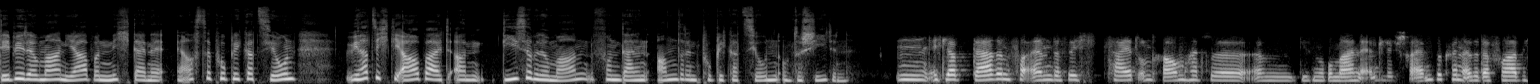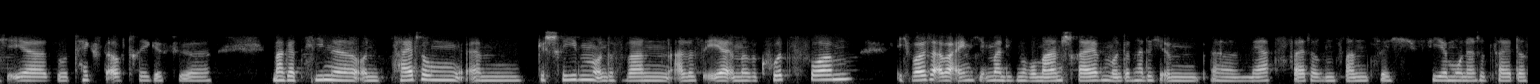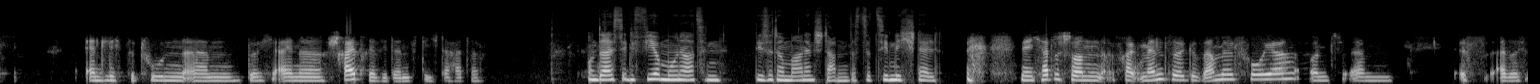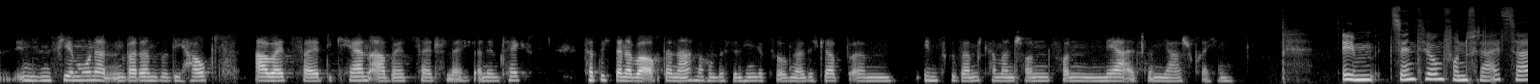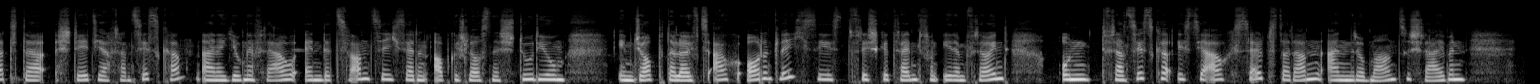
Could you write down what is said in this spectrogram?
Debütroman, ja, aber nicht deine erste Publikation. Wie hat sich die Arbeit an diesem Roman von deinen anderen Publikationen unterschieden? Mm, ich glaube darin vor allem, dass ich Zeit und Raum hatte, ähm, diesen Roman endlich schreiben zu können. Also davor habe ich eher so Textaufträge für Magazine und Zeitungen ähm, geschrieben und das waren alles eher immer so Kurzformen. Ich wollte aber eigentlich immer diesen Roman schreiben und dann hatte ich im äh, März 2020 vier Monate Zeit, das endlich zu tun ähm, durch eine Schreibresidenz, die ich da hatte. Und da ist in vier Monaten dieser Roman entstanden? Das ist ja ziemlich schnell. nee, ich hatte schon Fragmente gesammelt vorher und ähm, ist, also in diesen vier Monaten war dann so die Hauptarbeitszeit, die Kernarbeitszeit vielleicht an dem Text. Es hat sich dann aber auch danach noch ein bisschen hingezogen. Also ich glaube, ähm, insgesamt kann man schon von mehr als einem Jahr sprechen. Im Zentrum von Freizeit, da steht ja Franziska, eine junge Frau, Ende 20, sie hat ein abgeschlossenes Studium. Im Job, da läuft es auch ordentlich. Sie ist frisch getrennt von ihrem Freund. Und Franziska ist ja auch selbst daran, einen Roman zu schreiben.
